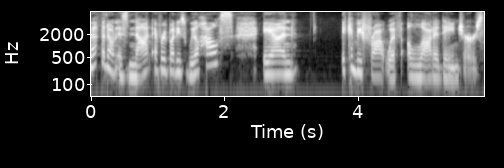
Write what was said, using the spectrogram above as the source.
methadone is not everybody's wheelhouse. And it can be fraught with a lot of dangers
